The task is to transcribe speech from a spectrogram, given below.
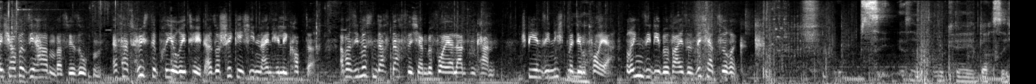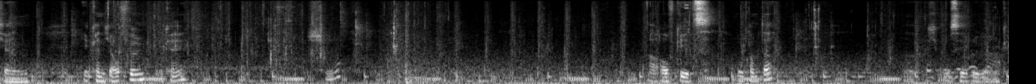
Ich hoffe, Sie haben, was wir suchen. Es hat höchste Priorität, also schicke ich Ihnen einen Helikopter. Aber Sie müssen das Dach sichern, bevor er landen kann. Spielen Sie nicht mit dem Feuer. Bringen Sie die Beweise sicher zurück. Ups, ist er- Okay, Dach sichern. Hier kann ich auffüllen. Okay. Ah, auf geht's. Wo kommt er? Ah, ich muss hier rüber. Okay.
